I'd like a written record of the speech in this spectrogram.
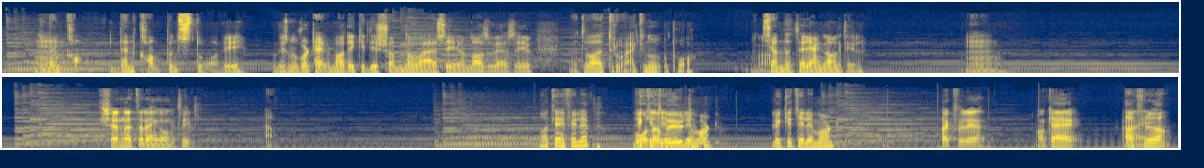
Så den, Mm. Den kampen står vi i. Og Hvis noen forteller meg at ikke de skjønner hva jeg sier om det, så vil jeg si vet du hva, det tror jeg ikke noe på. Kjenn etter en gang til. Mm. Kjenn etter en gang til. Ok, Philip. Lykke til i morgen. Lykke til i morgen. Takk for det. Ok. Takk for i dag.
